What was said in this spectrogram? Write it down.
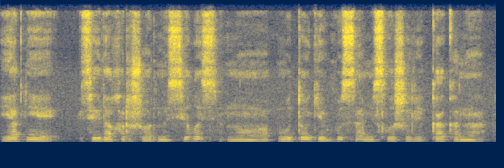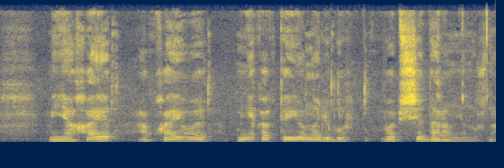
Я к ней всегда хорошо относилась, но в итоге вы сами слышали, как она меня хает, обхаивает. Мне как-то ее на любовь вообще даром не нужна.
